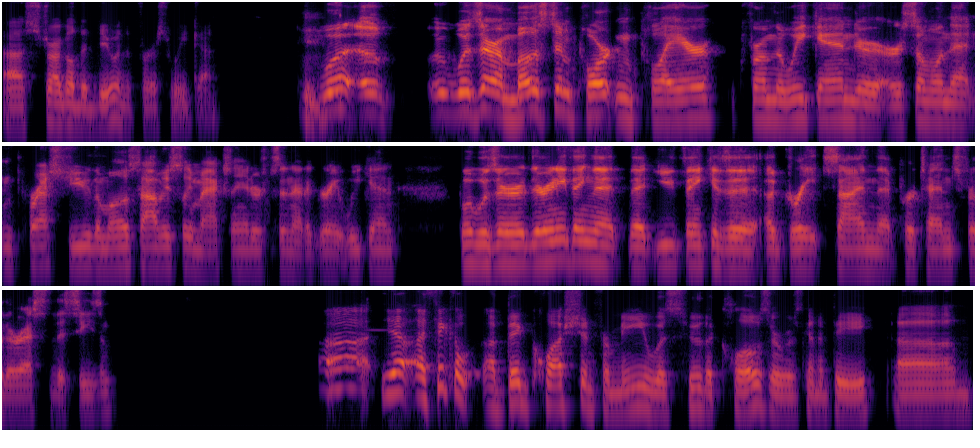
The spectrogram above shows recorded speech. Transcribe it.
uh, struggled to do in the first weekend. What uh, was there a most important player from the weekend or, or someone that impressed you the most? Obviously, Max Anderson had a great weekend, but was there there anything that that you think is a, a great sign that portends for the rest of the season? Uh, yeah, I think a, a, big question for me was who the closer was going to be. Um,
